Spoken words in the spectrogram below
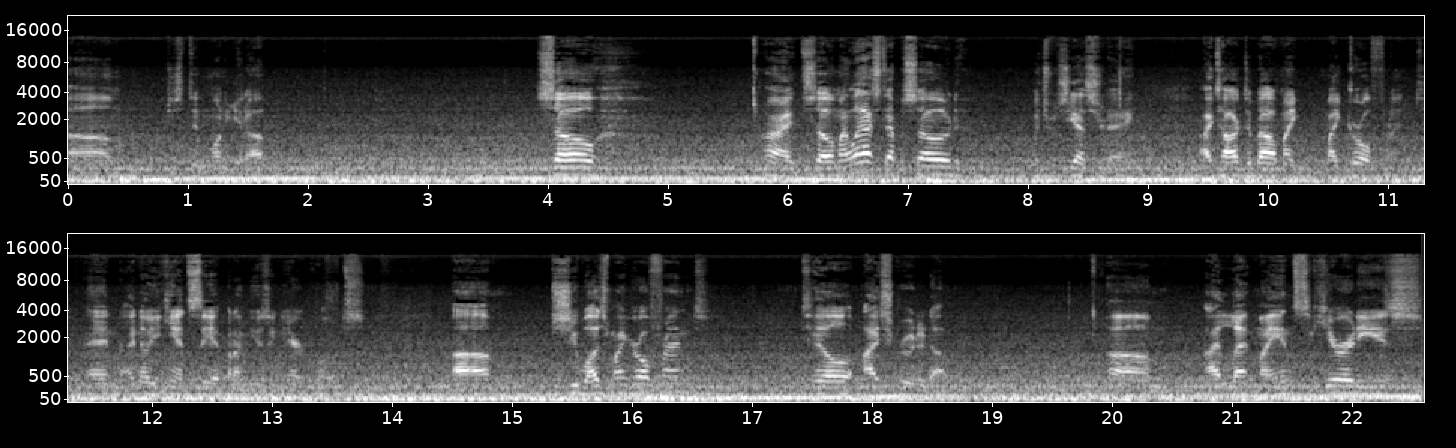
Um, just didn't want to get up. So, all right. So my last episode, which was yesterday. I talked about my, my girlfriend, and I know you can't see it, but I'm using air quotes. Um, she was my girlfriend till I screwed it up. Um, I let my insecurities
